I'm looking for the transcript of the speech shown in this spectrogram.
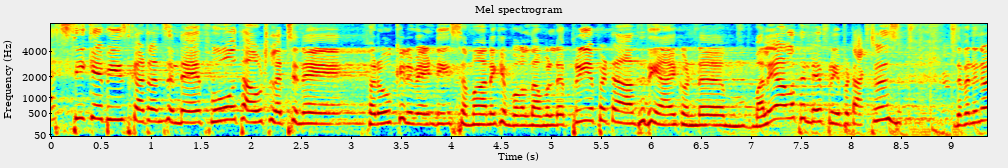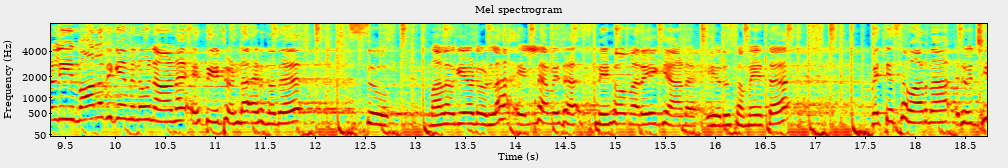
yes C K B's കട്ടൻസിന്റെ ഫോർത്ത് ഔട്ട്ലെറ്റിനെ ഫറൂഖിന് വേണ്ടി സമ്മാനിക്കുമ്പോൾ നമ്മളുടെ പ്രിയപ്പെട്ട അതിഥിയായിക്കൊണ്ട് മലയാളത്തിന്റെ പ്രിയപ്പെട്ട ആക്ട്രസ് ദിവനൊള്ളി മാളവിക മെനോനാണ് എത്തിയിട്ടുണ്ടായിരുന്നത്. സു മാളവികയോടുള്ള എല്ലാവിധ സ്നേഹവും അറിയിക്കുകയാണ് ഈ ഒരു സമയത്ത്. വ്യത്യസ്തമാർന്ന രുചി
